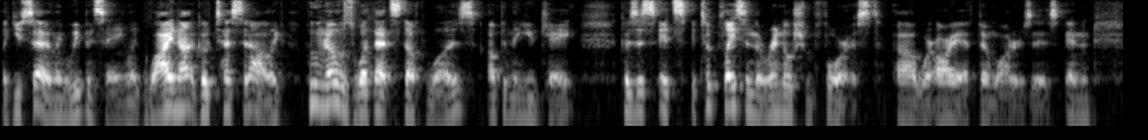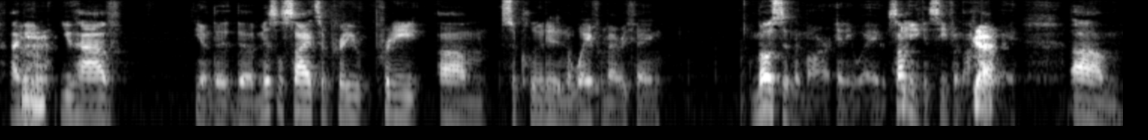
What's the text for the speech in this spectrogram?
like you said, like we've been saying, like why not go test it out? Like who knows what that stuff was up in the UK? Because it's it's it took place in the Rendlesham Forest, uh, where RAF Bentwaters is, and I mean you have, you know, the the missile sites are pretty pretty um, secluded and away from everything. Most of them are anyway. Some you can see from the Yeah. highway. Um,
